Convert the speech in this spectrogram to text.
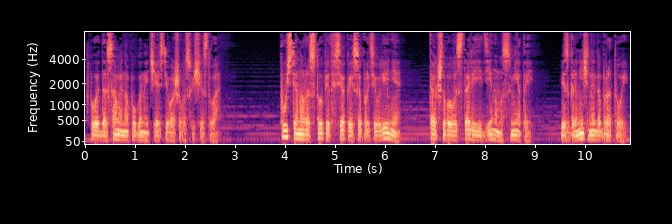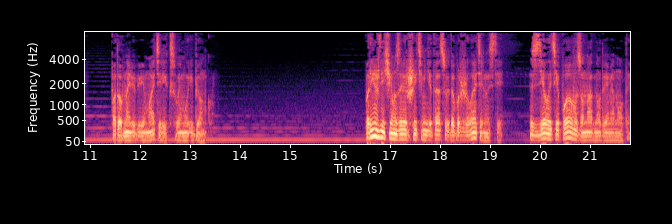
вплоть до самой напуганной части вашего существа. Пусть оно растопит всякое сопротивление, так, чтобы вы стали единым с метой, безграничной добротой, подобной любви матери к своему ребенку. Прежде чем завершить медитацию доброжелательности, сделайте паузу на одну-две минуты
